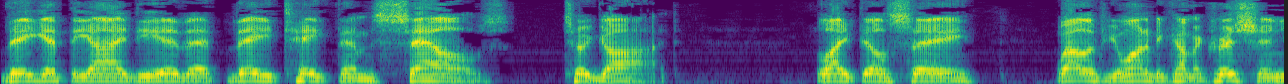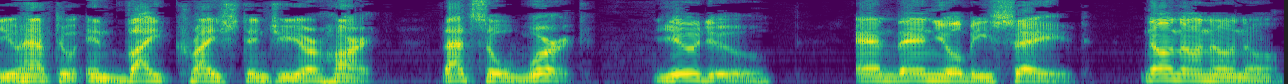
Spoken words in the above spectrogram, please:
they get the idea that they take themselves to God. Like they'll say, well, if you want to become a Christian, you have to invite Christ into your heart. That's a work you do, and then you'll be saved. No, no, no, no.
